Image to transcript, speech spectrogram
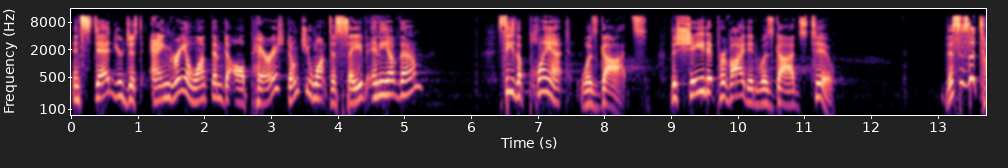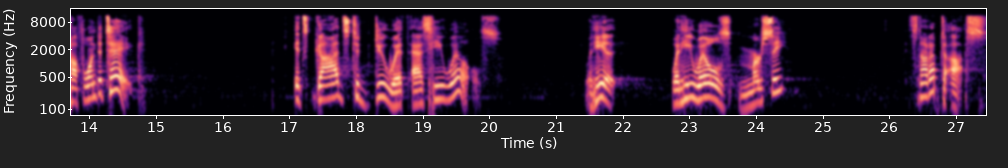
Instead, you're just angry and want them to all perish. Don't you want to save any of them? See, the plant was God's. The shade it provided was God's too. This is a tough one to take. It's God's to do with as He wills. When He, when he wills mercy, it's not up to us.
